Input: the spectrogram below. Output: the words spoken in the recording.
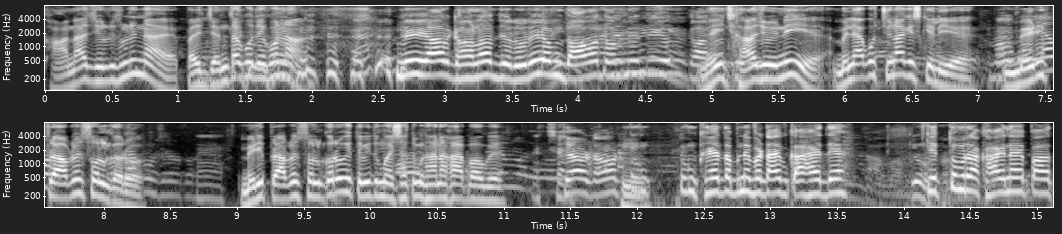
खाना ज़रूरी थोड़ी ना है पहले जनता को देखो ना। नहीं यार खाना ज़रूरी है, हम दावत हमने दी है, खाना- नहीं खाना ज़रूरी नहीं है। मैंने आपको चुना किसके लिए? मेरी प्रॉब्लम सोल्व करो। मेरी प्रॉब्लम सोल्व करोगे तभी तुम अच्छा तुम खाना खा पाओगे। जाओ तुम तुम खेत अपने बटाइब काहे दे? कि तुम रखा ही नहीं पात।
